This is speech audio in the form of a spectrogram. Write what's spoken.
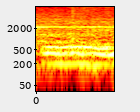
감사합니다.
